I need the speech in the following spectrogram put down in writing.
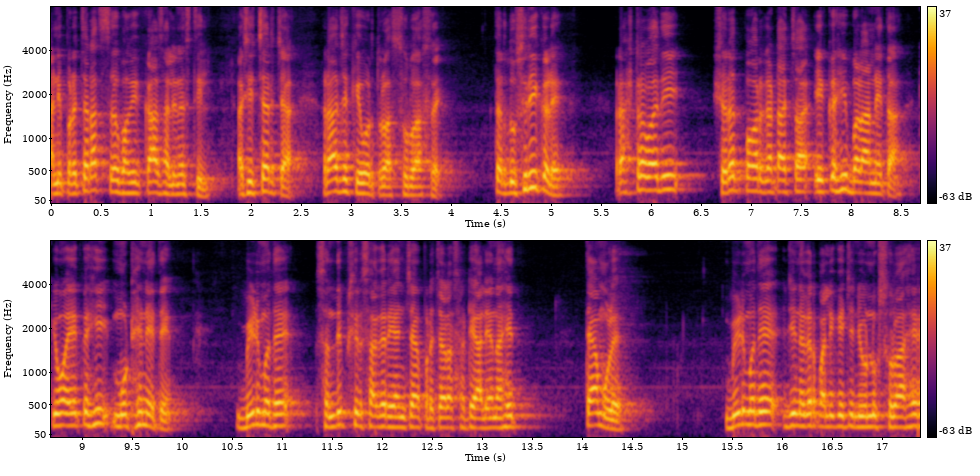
आणि प्रचारात सहभागी का झाले नसतील अशी चर्चा राजकीय वर्तुळात सुरू आहे तर दुसरीकडे राष्ट्रवादी शरद पवार गटाचा एकही बडा नेता किंवा एकही मोठे नेते बीडमध्ये संदीप क्षीरसागर यांच्या प्रचारासाठी आले नाहीत. त्यामुळे बीडमध्ये जी नगरपालिकेची निवडणूक सुरू आहे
